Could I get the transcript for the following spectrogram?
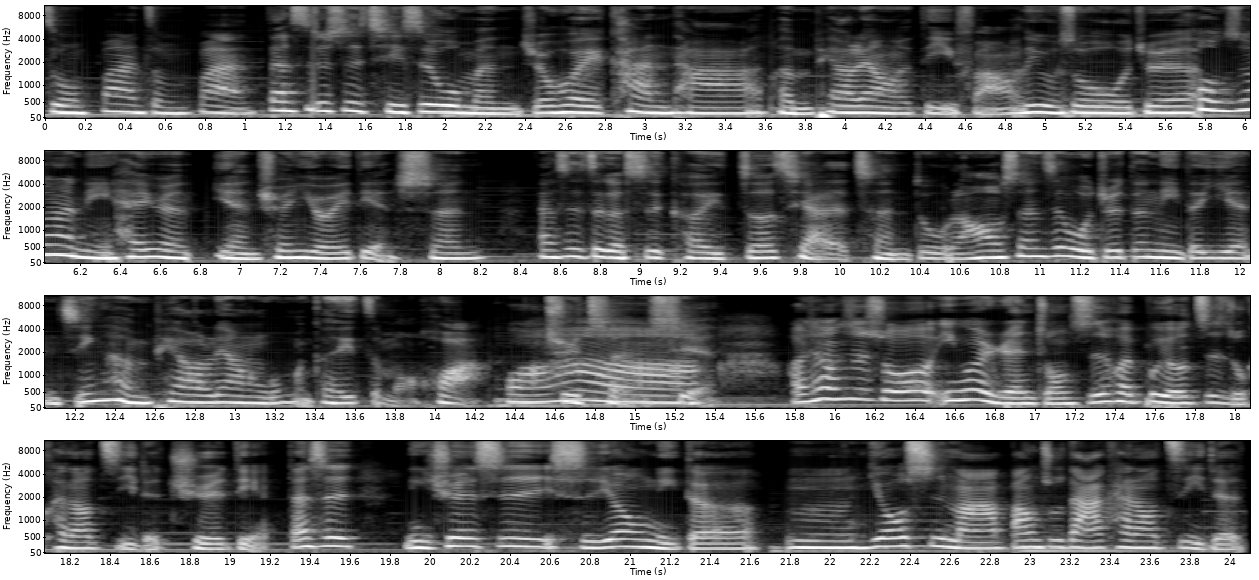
怎么办？怎么办？但是就是其实我们就会看他很漂亮的地方，例如说，我觉得哦，虽然你黑眼眼圈有一点深。但是这个是可以遮起来的程度，然后甚至我觉得你的眼睛很漂亮，我们可以怎么画去呈现？好像是说，因为人总是会不由自主看到自己的缺点，但是你却是使用你的嗯优势吗？帮助大家看到自己的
